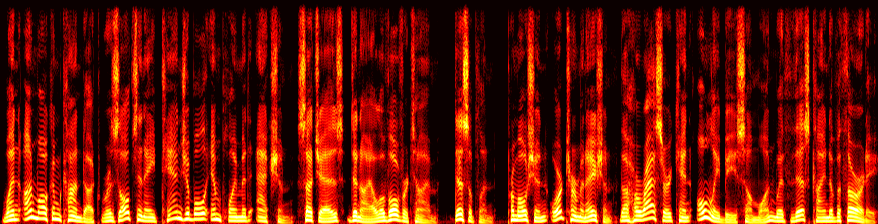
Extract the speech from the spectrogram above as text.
when unwelcome conduct results in a tangible employment action, such as denial of overtime, discipline, promotion, or termination, the harasser can only be someone with this kind of authority.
